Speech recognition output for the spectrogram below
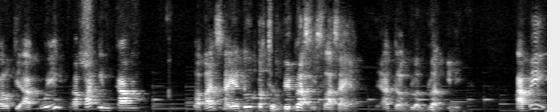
kalau diakui apa income Bapak saya itu terjun bebas istilah saya ya dalam bulan-bulan ini. Tapi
